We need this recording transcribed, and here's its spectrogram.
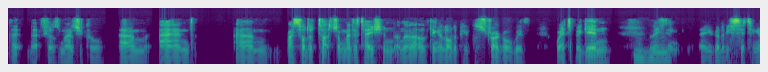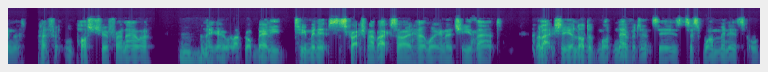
that that feels magical. Um, and um, I sort of touched on meditation, and I think a lot of people struggle with where to begin. And they Mhm. think you know, you've got to be sitting in a perfect little posture for an hour, Mhm. and they go, "Well, I've got barely two minutes to scratch my backside. How am I going to achieve that?" Well, actually, a lot of modern evidence is just one minute of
